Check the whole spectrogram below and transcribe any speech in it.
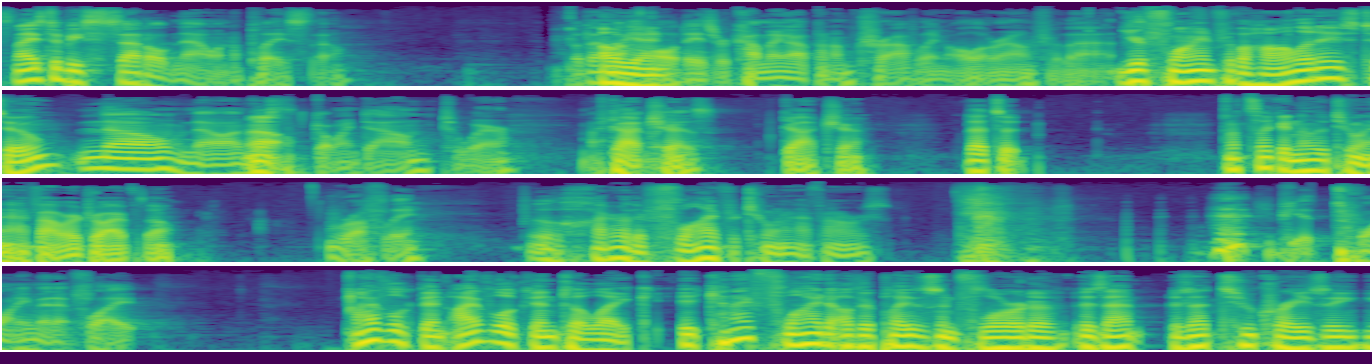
It's nice to be settled now in a place, though. But then Oh, the yeah. holidays are coming up, and I'm traveling all around for that. You're flying for the holidays too? no, no, I'm just Oh. going down to where my family Gotcha. is. Gotcha. That's it. That's like another two and a half hour drive, though. Roughly, Ugh, I'd rather fly for two and a half hours. it'd be a 20 minute flight. I've looked in. I've looked into like, it, can I fly to other places in Florida? Is that is that too crazy?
